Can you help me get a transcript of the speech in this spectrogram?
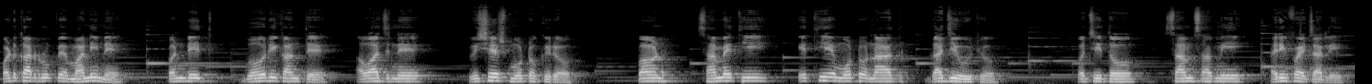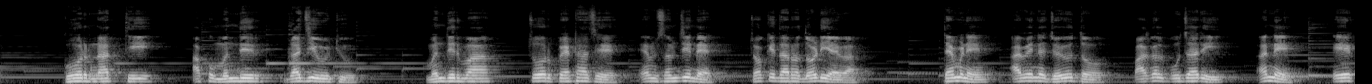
પડકાર રૂપે માનીને પંડિત ગૌરીકાંતે અવાજને વિશેષ મોટો કર્યો. પણ સામેથી એથી એ મોટો નાદ ગાજી ઉઠ્યો. પછી તો સામસામી હરીફાઈ ચાલી. ઘોર નાદથી આખું મંદિર ગાજી ઉઠ્યું. મંદિરમાં ચોર પેઠા છે એમ સમજીને ચોકીદારો દોડી આવ્યા. તેમણે આવીને જોયું તો પાગલ પૂજારી અને એક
